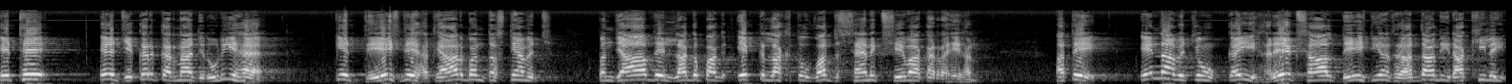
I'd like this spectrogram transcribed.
ਇੱਥੇ ਇਹ ਜ਼ਿਕਰ ਕਰਨਾ ਜ਼ਰੂਰੀ ਹੈ ਕਿ ਦੇਸ਼ ਦੇ ਹਥਿਆਰਬੰਦ ਦਸਤਿਆਂ ਵਿੱਚ ਪੰਜਾਬ ਦੇ ਲਗਭਗ 1 ਲੱਖ ਤੋਂ ਵੱਧ ਸੈਨਿਕ ਸੇਵਾ ਕਰ ਰਹੇ ਹਨ ਅਤੇ ਇਹਨਾਂ ਵਿੱਚੋਂ ਕਈ ਹਰੇਕ ਸਾਲ ਦੇਸ਼ ਦੀਆਂ ਸਰਹੱਦਾਂ ਦੀ ਰਾਖੀ ਲਈ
